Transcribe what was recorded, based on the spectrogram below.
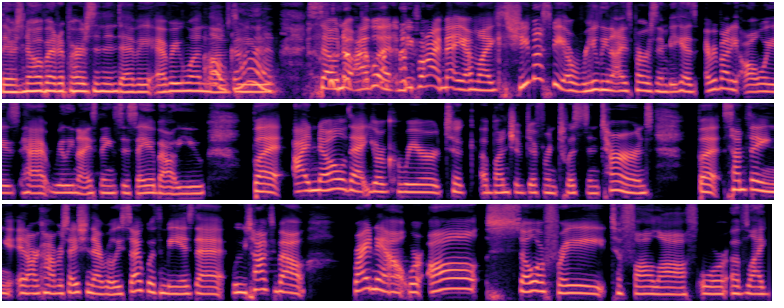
There's no better person than Devi. Everyone oh, loves oh, you. So no, I would, before I met you, I'm like, she must be a really nice person because everybody always had really nice things to say about you. But I know that your career took a bunch of different twists and turns. But something in our conversation that really stuck with me is that we talked about right now we're all so afraid to fall off or of like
